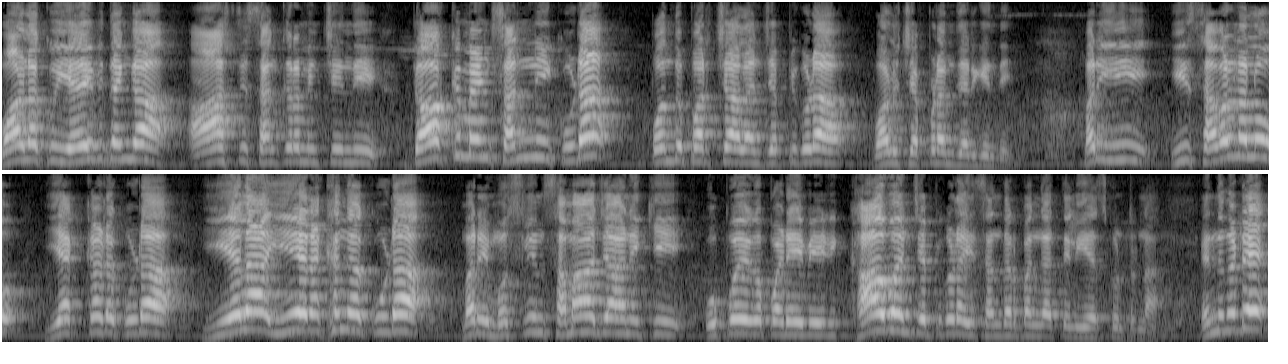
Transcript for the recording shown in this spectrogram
వాళ్ళకు ఏ విధంగా ఆస్తి సంక్రమించింది డాక్యుమెంట్స్ అన్నీ కూడా పొందుపరచాలని చెప్పి కూడా వాళ్ళు చెప్పడం జరిగింది. మరి ఈ- ఈ సవరణలు ఎక్కడ కూడా ఎలా ఏ రకంగా కూడా మరి ముస్లిం సమాజానికి ఉపయోగపడేవి కావు అని చెప్పి కూడా ఈ సందర్భంగా తెలియజేసుకుంటున్నా. ఎందుకంటే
